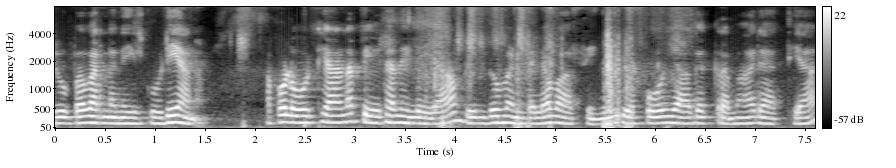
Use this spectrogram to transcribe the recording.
രൂപവർണനയിൽ കൂടിയാണ്. അപ്പോൾ ഓഠ്യാണ പീഠനിലയ ബിന്ദുമണ്ഡല വാസിനി രഹോയാഗക്രമാരാധ്യ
